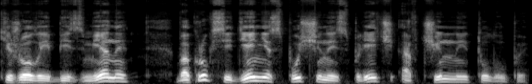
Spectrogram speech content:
тяжелые безмены, вокруг сиденья спущенные с плеч овчинные тулупы.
